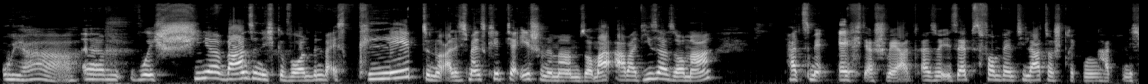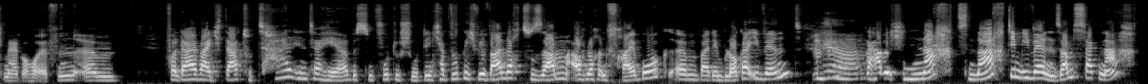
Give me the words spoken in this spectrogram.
Oh ja. Ähm, wo ich schier wahnsinnig geworden bin, weil es klebte nur alles. Ich meine, es klebt ja eh schon immer im Sommer, aber dieser Sommer hat es mir echt erschwert. Also selbst vom Ventilatorstricken hat nicht mehr geholfen. Ähm, von daher war ich da total hinterher bis zum Fotoshooting. Ich habe wirklich, wir waren doch zusammen auch noch in Freiburg ähm, bei dem Blogger-Event. Ja. Da habe ich nachts nach dem Event, Samstagnacht,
